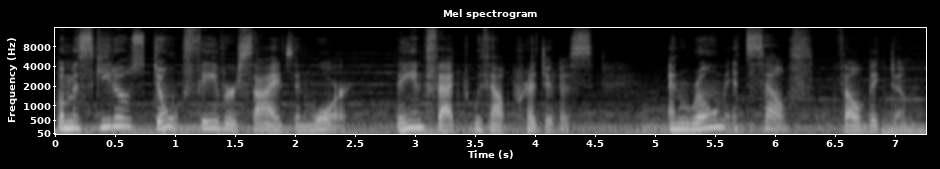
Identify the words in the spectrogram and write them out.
But mosquitoes don't favor sides in war, they infect without prejudice. And Rome itself fell victim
